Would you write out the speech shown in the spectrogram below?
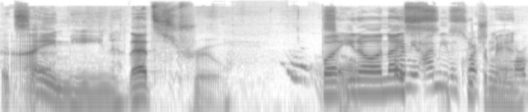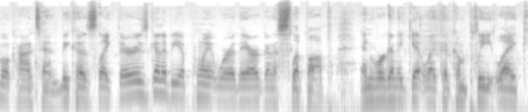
it's. uh, I mean, that's true. But you know, a nice But I mean, I'm even questioning the Superman. Marvel content because like there is going to be a point where they are going to slip up, and we're going to get like a complete like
